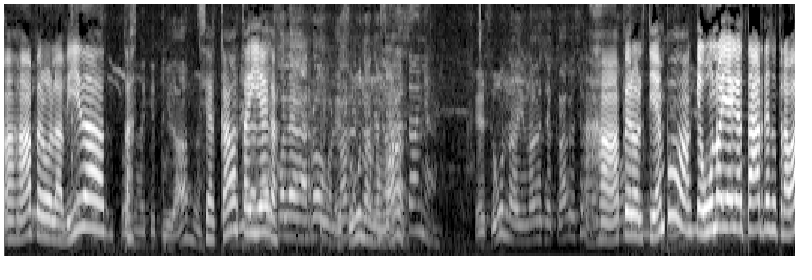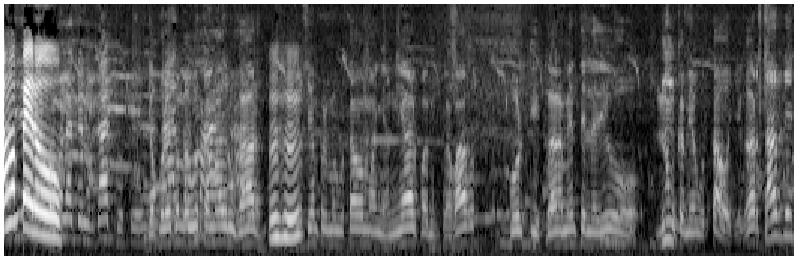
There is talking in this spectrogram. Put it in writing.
ajá, pero la vida entonces hay que cuidarla. se acaba hasta ahí llega. Es una nomás. Es una y una vez se acaba ese Ajá, pero el tiempo, aunque uno llegue tarde a su trabajo, pero... Yo por eso me gusta madrugar. Yo siempre me gustaba mañanear para mis trabajos, porque claramente le digo, nunca me ha gustado llegar tarde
